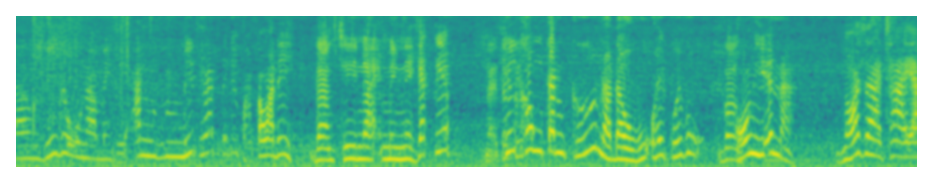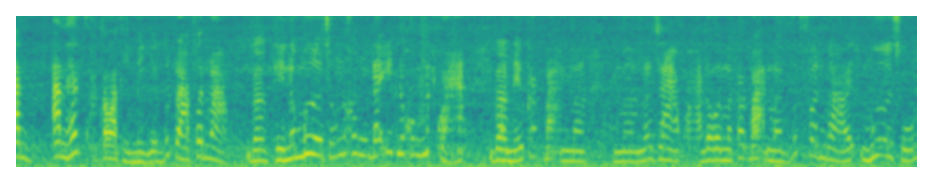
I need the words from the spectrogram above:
à, ví dụ là mình phải ăn mít hết những cái quả to đi. Vâng. Thì lại mình này rắc tiếp. Lại chứ không căn cứ là đầu vụ hay cuối vụ. Vâng. Có nghĩa là nó ra chai ăn ăn hết quả to thì mình lại vứt vào phân vào. Vâng. Thì nó mưa xuống nó không đẫy nó không nứt quả. Vâng. nếu các bạn mà mà nó già quả rồi mà các bạn mà vứt phân vào ấy, mưa xuống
